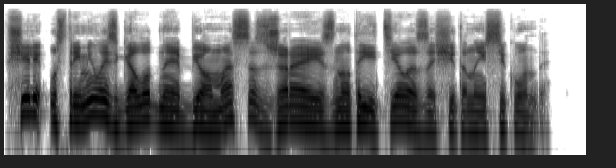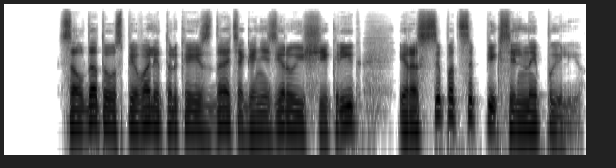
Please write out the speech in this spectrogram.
В щели устремилась голодная биомасса, сжирая изнутри тело за считанные секунды. Солдаты успевали только издать агонизирующий крик и рассыпаться пиксельной пылью.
